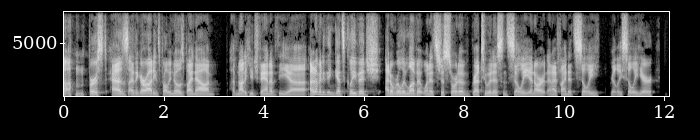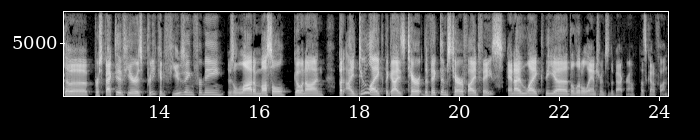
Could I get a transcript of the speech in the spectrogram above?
um, first, as I think our audience probably knows by now, I'm I'm not a huge fan of the. Uh, I don't have anything against cleavage. I don't really love it when it's just sort of gratuitous and silly in art, and I find it silly, really silly here. The perspective here is pretty confusing for me. There's a lot of muscle going on, but I do like the guy's ter- the victim's terrified face, and I like the uh, the little lanterns in the background. That's kind of fun.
